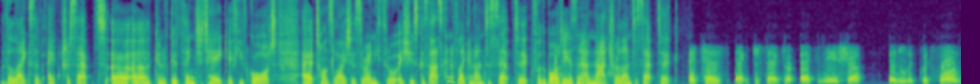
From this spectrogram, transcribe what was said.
the likes of Ectrocept uh, a kind of good thing to take if you've got uh, tonsillitis or any throat issues? Because that's kind of like an antiseptic for the body, isn't it? A natural antiseptic. It is. Ectrocept or echinacea in liquid form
